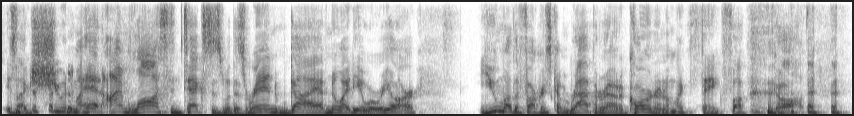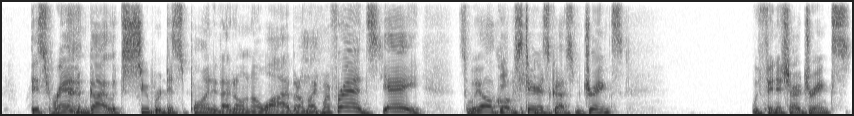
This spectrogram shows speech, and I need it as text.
is like shooting my head. I'm lost in Texas with this random guy. I have no idea where we are. You motherfuckers come wrapping around a corner, and I'm like, thank fucking God. this random guy looks super disappointed. I don't know why, but I'm like, my friends, yay. So we all go upstairs, grab some drinks. We finish our drinks.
